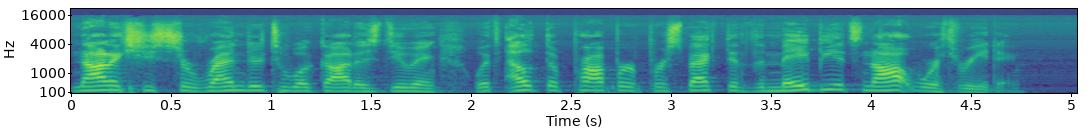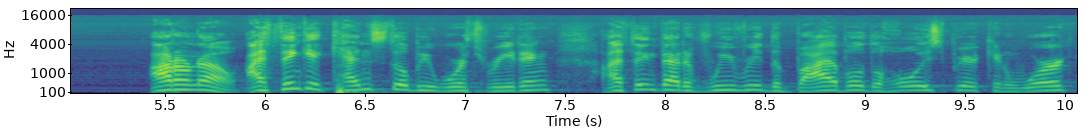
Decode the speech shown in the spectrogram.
not actually surrender to what God is doing without the proper perspective, then maybe it's not worth reading. I don't know. I think it can still be worth reading. I think that if we read the Bible, the Holy Spirit can work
